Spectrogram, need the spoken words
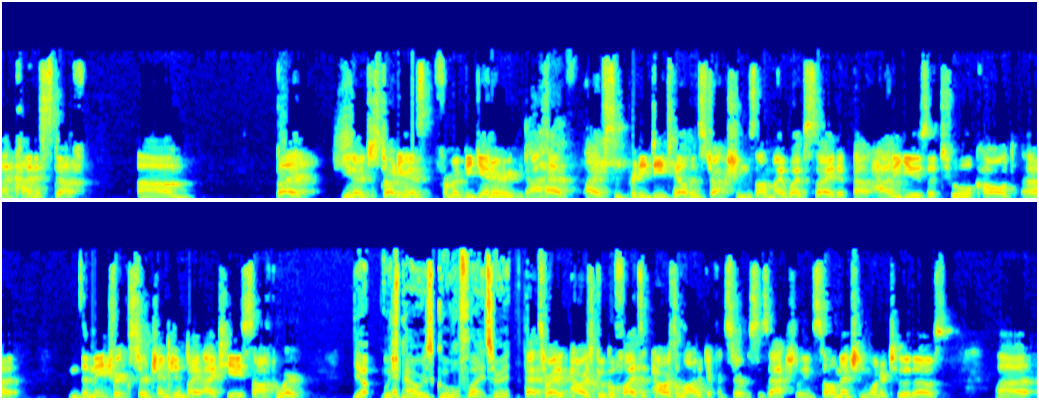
that kind of stuff. Um, but you know, just starting as from a beginner, you know, I have I have some pretty detailed instructions on my website about how to use a tool called uh, the Matrix search engine by ITA Software. Yep, which and powers Google Flights, right? That's right. It powers Google Flights. It powers a lot of different services, actually. And so I'll mention one or two of those. Uh,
